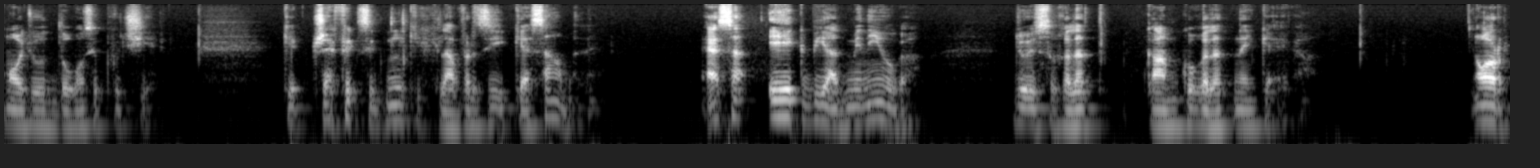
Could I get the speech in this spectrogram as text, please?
मौजूद लोगों से पूछिए कि ट्रैफ़िक सिग्नल की खिलाफ वर्जी कैसा अमल है? ऐसा एक भी आदमी नहीं होगा जो इस गलत काम को गलत नहीं कहेगा। और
